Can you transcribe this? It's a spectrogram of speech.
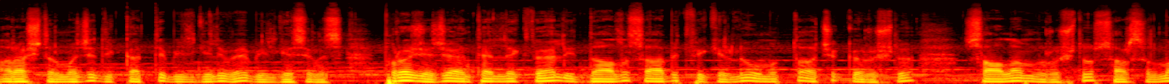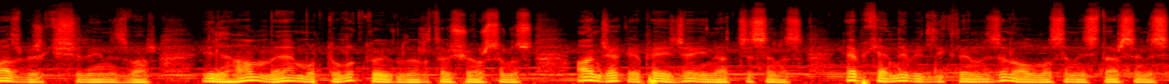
Araştırmacı, dikkatli, bilgili ve bilgesiniz. Projeci, entelektüel, iddialı, sabit fikirli, umutlu, açık görüşlü, sağlam duruşlu, sarsılmaz bir kişiliğiniz var. İlham ve mutluluk duyguları taşıyorsunuz. Ancak epeyce inatçısınız. Hep kendi bildiklerinizin olmasını istersiniz.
